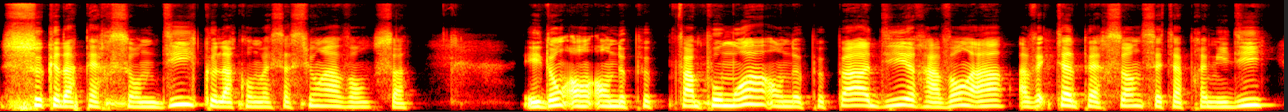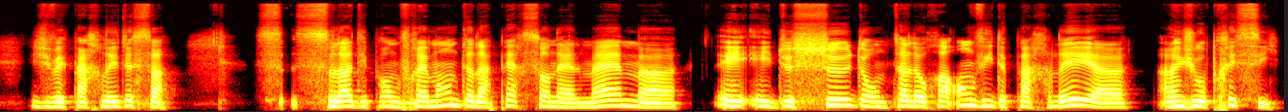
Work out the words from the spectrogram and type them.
ce que la personne dit que la conversation avance. Et donc, on, ne peut, enfin, pour moi, on ne peut pas dire avant, ah, avec telle personne cet après-midi, je vais parler de ça. cela dépend vraiment de la personne elle-même. Euh, et, de ceux dont elle aura envie de parler euh, un jour précis.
